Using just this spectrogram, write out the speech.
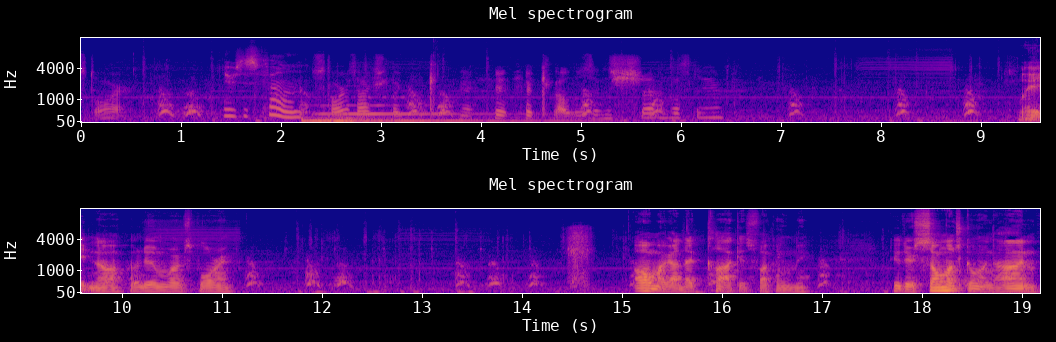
store. There's his phone. Stores actually close and shit in this game. Wait, no, I'm doing more exploring. Oh my god, that clock is fucking with me. Dude, there's so much going on.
